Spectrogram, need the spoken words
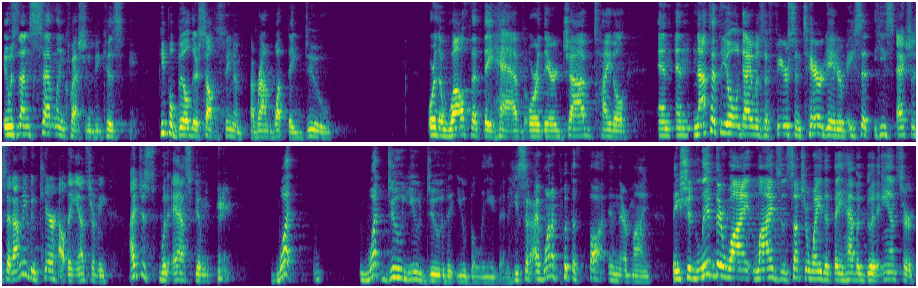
It was an unsettling question because people build their self esteem around what they do or the wealth that they have or their job title. And, and not that the old guy was a fierce interrogator, but he said he actually said, I don't even care how they answer me. I just would ask him, what what do you do that you believe in? He said, I want to put the thought in their mind. They should live their lives in such a way that they have a good answer.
